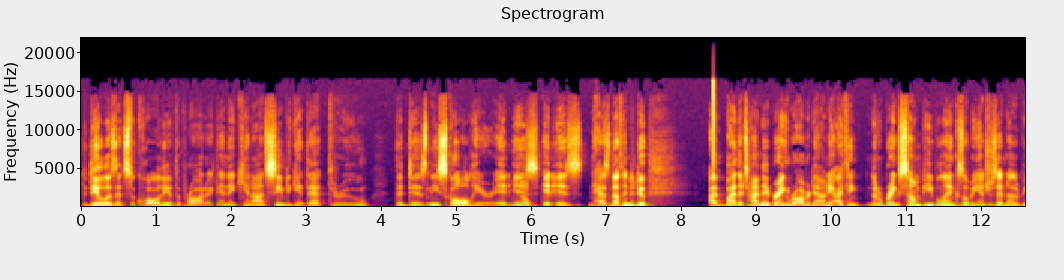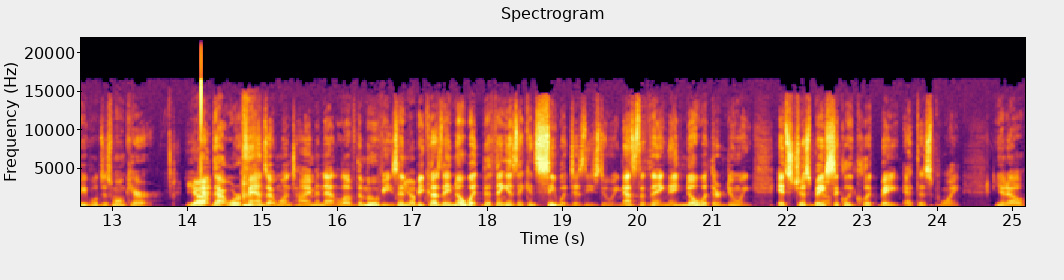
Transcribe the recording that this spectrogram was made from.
the deal is it's the quality of the product, and they cannot seem to get that through the Disney skull here. It is it is has nothing to do. I, by the time they bring Robert Downey, I think it'll bring some people in because they'll be interested, and other people just won't care. Yeah. that, that were fans at one time and that love the movies, and Yep. because they know what the thing is, they can see what Disney's doing. That's the thing; they know what they're doing. It's just basically clickbait at this point. You know,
